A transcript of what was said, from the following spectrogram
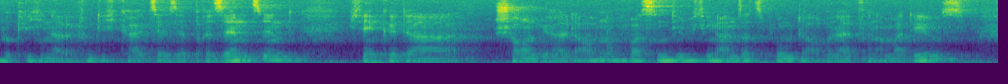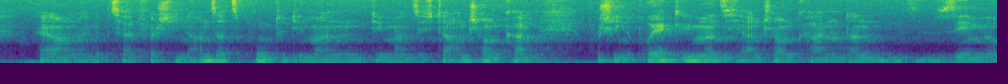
wirklich in der Öffentlichkeit sehr, sehr präsent sind. Ich denke, da schauen wir halt auch noch, was sind die richtigen Ansatzpunkte, auch innerhalb von Amadeus. Ja, und da gibt es halt verschiedene Ansatzpunkte, die man, die man sich da anschauen kann, verschiedene Projekte, die man sich anschauen kann. Und dann sehen wir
